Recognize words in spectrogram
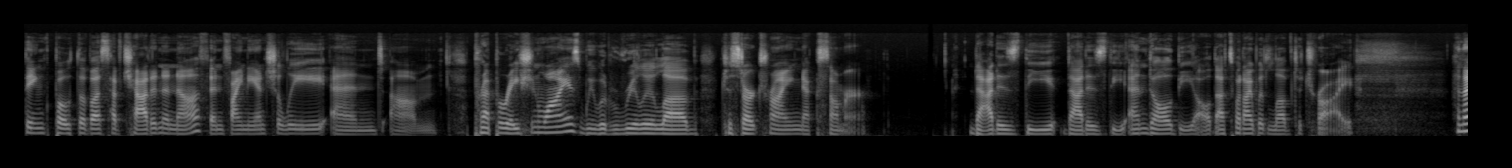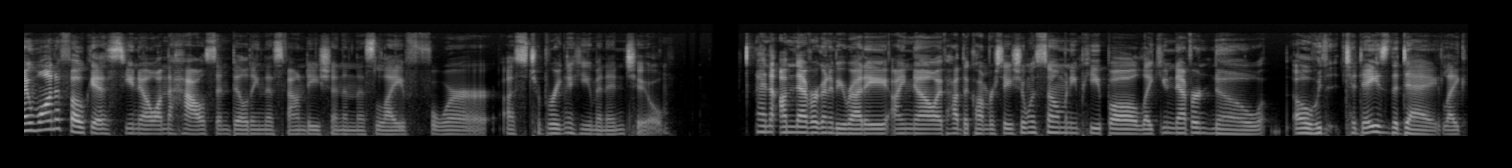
think both of us have chatted enough and financially and um, preparation wise, we would really love to start trying next summer. That is the that is the end all be all. That's what I would love to try. And I want to focus, you know, on the house and building this foundation and this life for us to bring a human into and I'm never going to be ready. I know I've had the conversation with so many people. Like, you never know. Oh, today's the day. Like,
